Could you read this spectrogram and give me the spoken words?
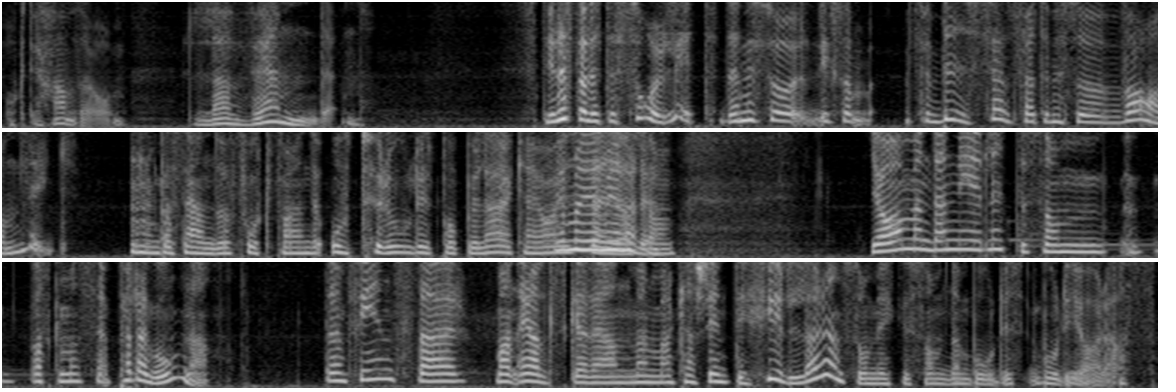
Och det handlar om lavendeln. Det är nästan lite sorgligt. Den är så liksom förbisedd för att den är så vanlig. Mm, fast ändå fortfarande otroligt populär kan jag ju Ja, men jag säga. menar det. som, ja, men den är lite som, vad ska man säga, pelargonen. Den finns där, man älskar den, men man kanske inte hyllar den så mycket som den borde, borde göras.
